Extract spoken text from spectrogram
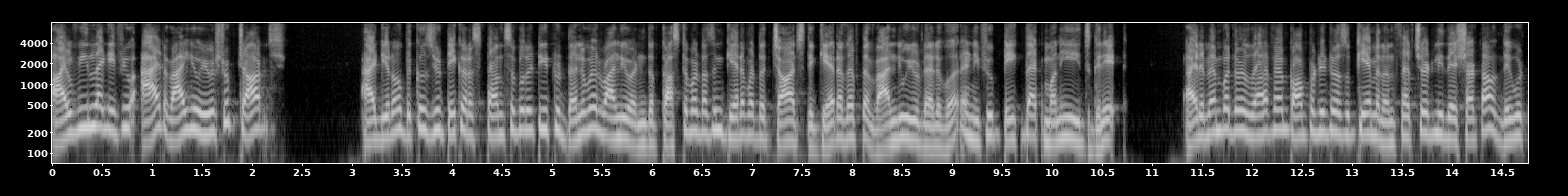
I feel like if you add value, you should charge. And you know, because you take a responsibility to deliver value, and the customer doesn't care about the charge, they care about the value you deliver. And if you take that money, it's great. I remember there lot of competitors who came and unfortunately they shut down. They would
